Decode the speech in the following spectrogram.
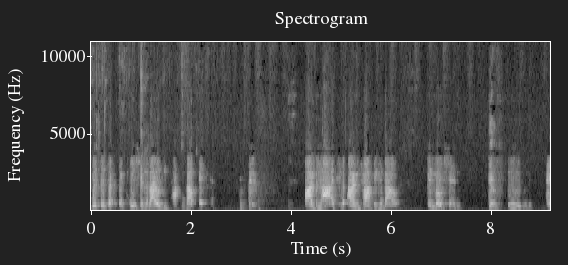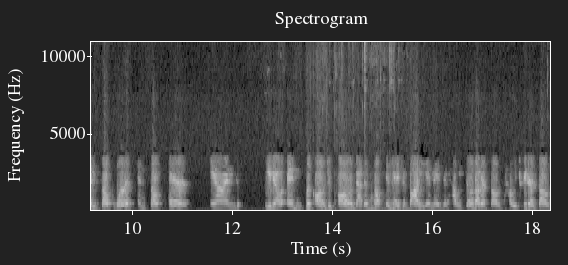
with this expectation that I would be talking about fitness. I'm not. I'm talking about emotions and food and self worth and self care and you know and like all just all of that, this self image and body image and how we feel about ourselves, how we treat ourselves.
